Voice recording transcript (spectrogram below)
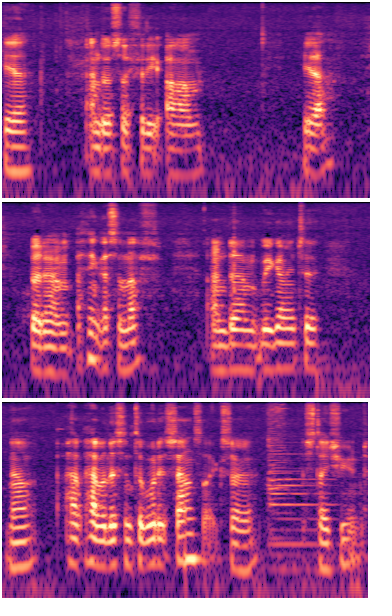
here and also for the arm yeah but um, I think that's enough and um, we're going to now have, have a listen to what it sounds like so stay tuned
